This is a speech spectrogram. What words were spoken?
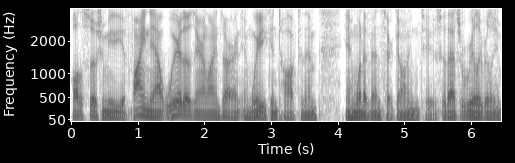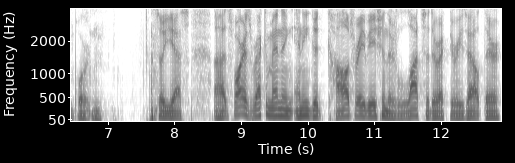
all the social media. Find out where those airlines are and, and where you can talk to them and what events they're going to. So that's really really important. So yes, uh, as far as recommending any good college for aviation, there's lots of directories out there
